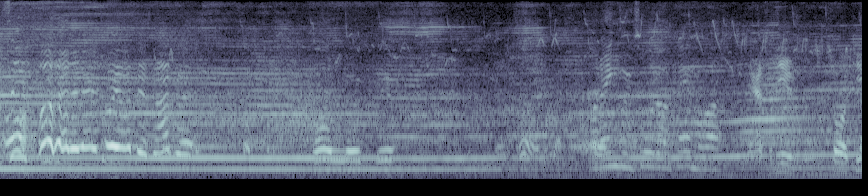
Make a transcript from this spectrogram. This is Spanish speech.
Alltså, vad är det där? Går jag till ¡Oh, Har det ingångshål que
